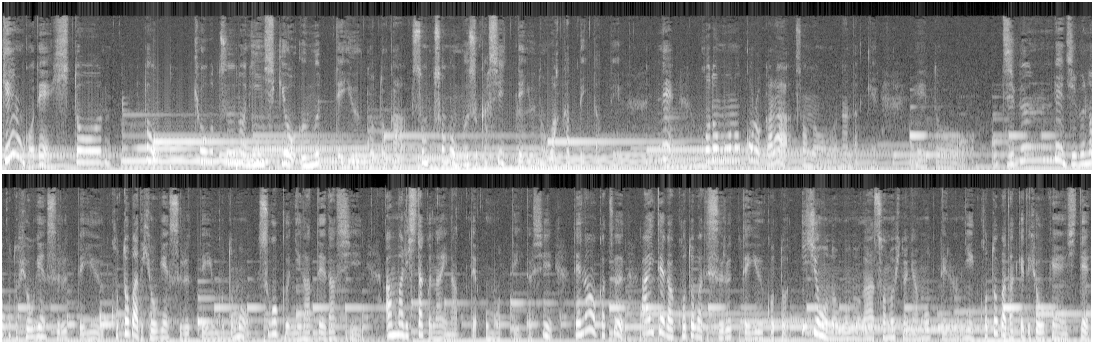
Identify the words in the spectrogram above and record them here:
言語で人と共通の認識を生むっていうことがそもそも難しいっていうのを分かっていたっていう。で子供の頃からそのなんだっけ、えーと、自分で自分のことを表現するっていう言葉で表現するっていうこともすごく苦手だしあんまりしたくないなって思っていたしでなおかつ相手が言葉でするっていうこと以上のものがその人には持ってるのに言葉だけで表現して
